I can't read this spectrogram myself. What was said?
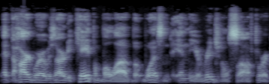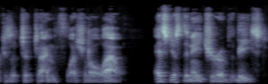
that the hardware was already capable of, but wasn't in the original software because it took time to flesh it all out. That's just the nature of the beast.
